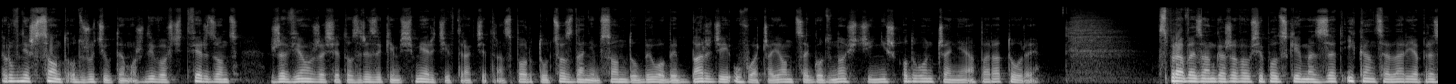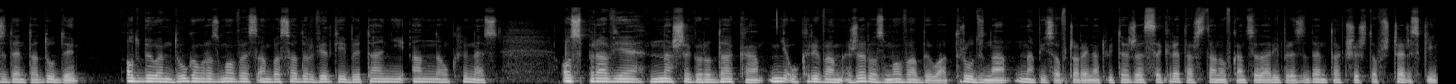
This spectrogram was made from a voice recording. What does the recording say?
Również sąd odrzucił tę możliwość, twierdząc, że wiąże się to z ryzykiem śmierci w trakcie transportu, co zdaniem sądu byłoby bardziej uwłaczające godności niż odłączenie aparatury. W sprawę zaangażował się polski MSZ i kancelaria prezydenta Dudy. Odbyłem długą rozmowę z ambasador Wielkiej Brytanii Anną Clunes o sprawie naszego rodaka. Nie ukrywam, że rozmowa była trudna, napisał wczoraj na Twitterze sekretarz stanu w kancelarii prezydenta Krzysztof Szczerski.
